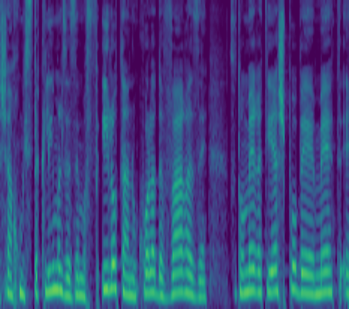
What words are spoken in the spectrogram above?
שאנחנו מסתכלים על זה, זה מפעיל אותנו, כל הדבר הזה. זאת אומרת, יש פה באמת אה,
